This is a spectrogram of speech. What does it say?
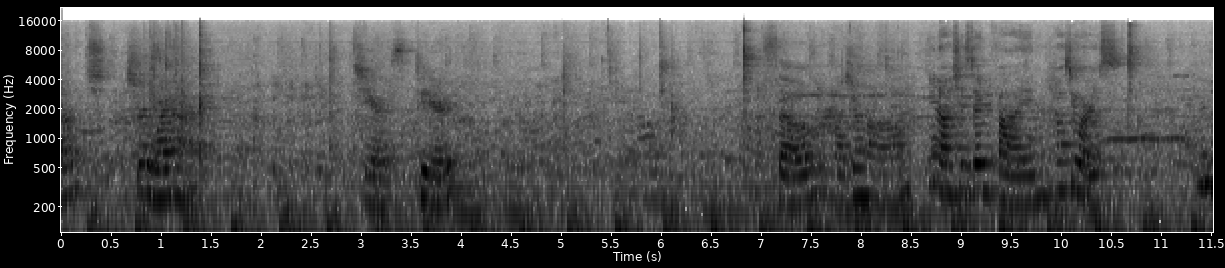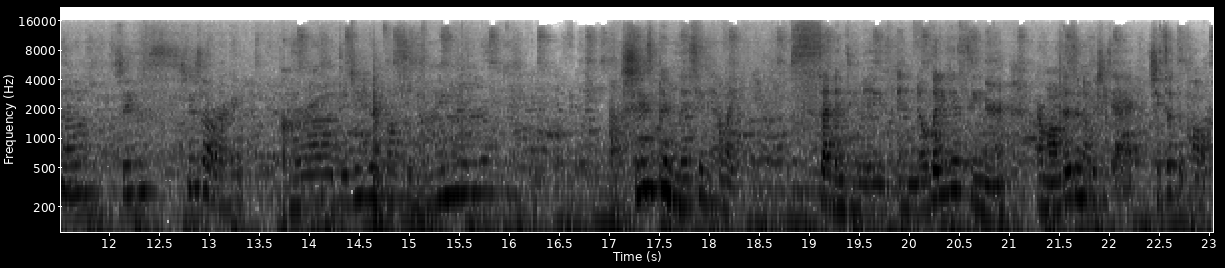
punch? Sure, why not? Cheers. Cheers. So, how's your mom? You know, she's doing fine. How's yours? You know, she's she's alright. Girl, did you hear about Sabrina? She's been missing for like 17 days and nobody has seen her. Her mom doesn't know where she's at. She took the car.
